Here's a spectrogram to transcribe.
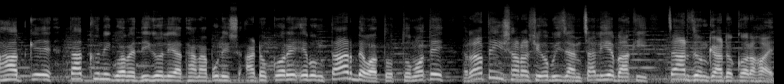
আহাদকে তাৎক্ষণিকভাবে দিঘলিয়া থানা পুলিশ আটক করে এবং তার দেওয়া তথ্য মতে, রাতেই সারাশি অভিযান চালিয়ে বাকি চারজনকে আটক করা হয়।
